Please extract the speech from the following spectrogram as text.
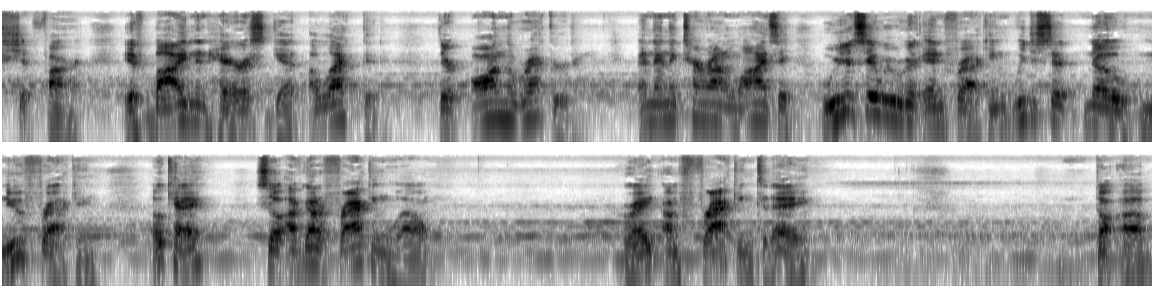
shit fire if Biden and Harris get elected. They're on the record. And then they turn around and lie and say, We didn't say we were going to end fracking. We just said no new fracking. Okay, so I've got a fracking well, right? I'm fracking today. Uh,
